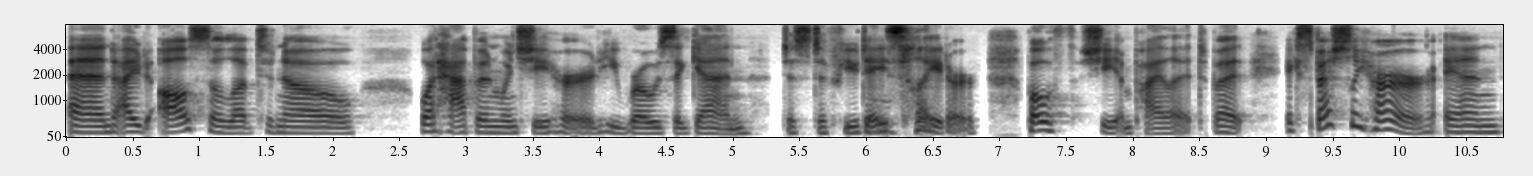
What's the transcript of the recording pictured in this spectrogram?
And I'd also love to know what happened when she heard he rose again just a few days mm-hmm. later. Both she and Pilate, but especially her. And,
